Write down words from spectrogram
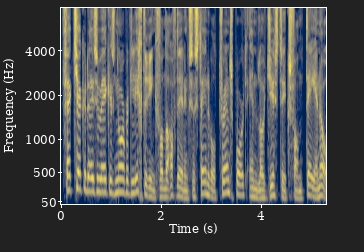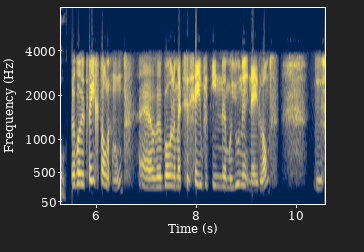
Factchecker deze week is Norbert Lichterink van de afdeling Sustainable Transport and Logistics van TNO. Met z'n 17 miljoen in Nederland. Dus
